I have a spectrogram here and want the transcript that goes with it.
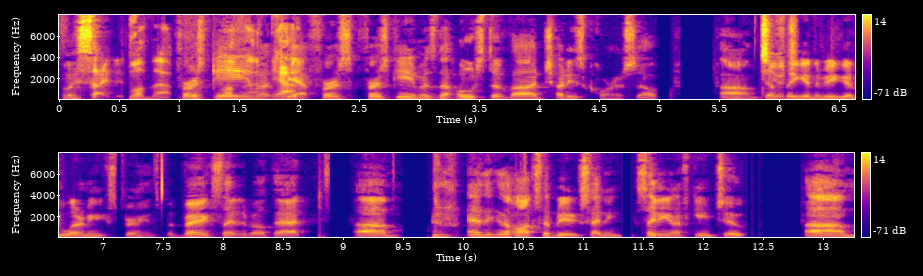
Oh, I'm excited. love that. First game, that, yeah. yeah. first first game as the host of uh, Chuddy's Corner, so um, definitely going to be a good learning experience. But very excited about that. Um, I think the Hawks will be an exciting, exciting enough game too. Um,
